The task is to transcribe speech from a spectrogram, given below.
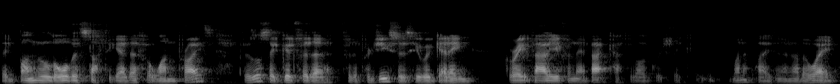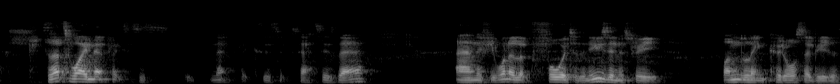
they bundled all this stuff together for one price. But it was also good for the for the producers who were getting great value from their back catalog, which they couldn't monetize in another way. So that's why Netflix's Netflix's success is there. And if you want to look forward to the news industry, bundling could also be the,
